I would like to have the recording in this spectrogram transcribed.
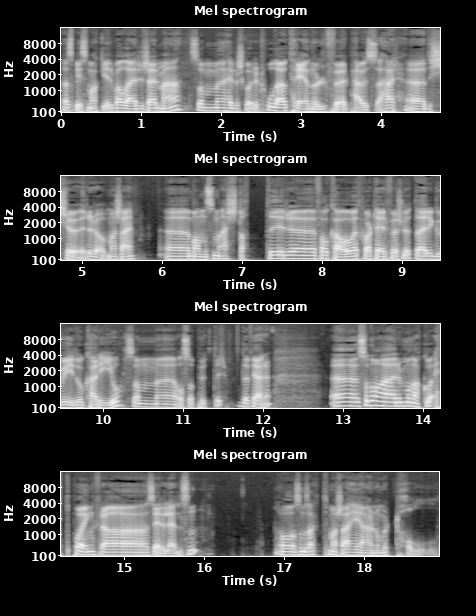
Det er spissmaker Valère Germain som eh, heller skårer to. Det er jo 3-0 før pause her. Uh, De kjører over Marseille. Eh, Mannen som erstatter eh, Falcao et kvarter før slutt, er Guido Carillo, som eh, også putter det fjerde. Så nå er Monaco ett poeng fra serieledelsen. Og som sagt, Marseille er nummer tolv.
